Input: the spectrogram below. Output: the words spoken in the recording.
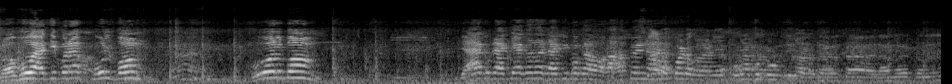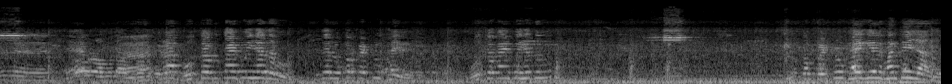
प्रभु आज परा फुल बम फुल बम ಜಾಗ ಹಾಕ್ಯಾಗದ ರಾಗಿ ಬಗ ಹಾಪೆ ಪೂರಾ ಬಿಟ್ಟು ಹೋಗ್ತೀವಿ ভূত কাই পয়সা দেবু সে লোক পেট্রোল খাইবে ভূত কাই পয়সা দেবু লোক পেট্রোল খাই গেলে শান্তি যাবে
